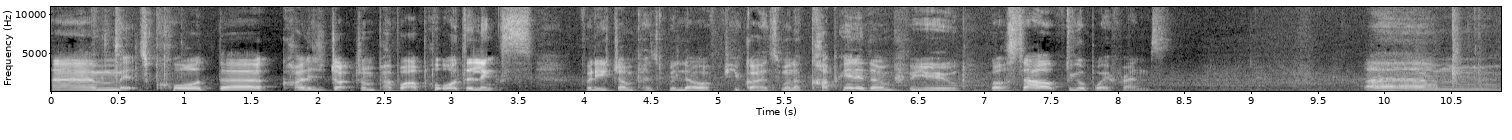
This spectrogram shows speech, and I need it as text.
Um, it's called the college dot jumper. But I'll put all the links for these jumpers below if you guys want to copy any of them for you yourself or your boyfriends. Um,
